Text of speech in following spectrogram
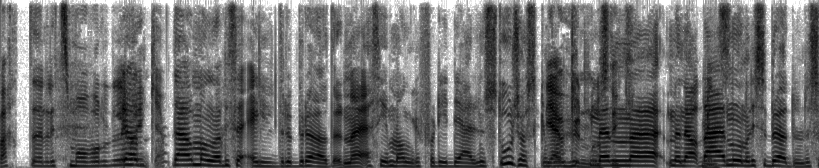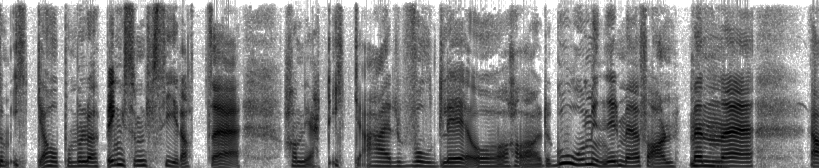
vært eh, litt småvoldelig Ja, og ikke. det er jo mange av disse eldre brødrene. Jeg sier mange fordi de er en stor søskenflokk. Men, eh, men ja, det er minst. noen av disse brødrene som ikke har holdt på med løping, som sier at uh, han Gjert ikke er voldelig og har gode minner med faren. Men Mm. eh, ja,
